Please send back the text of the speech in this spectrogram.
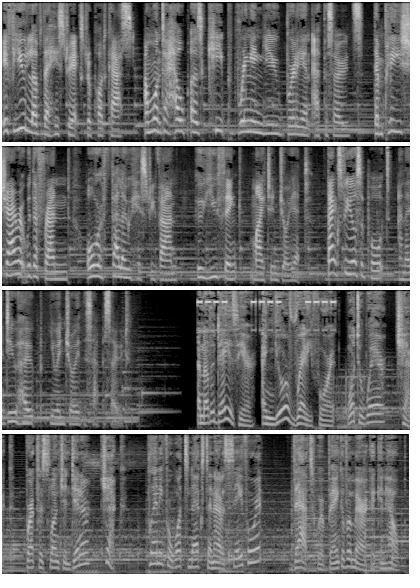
If you love the History Extra podcast and want to help us keep bringing you brilliant episodes, then please share it with a friend or a fellow history fan who you think might enjoy it. Thanks for your support, and I do hope you enjoy this episode. Another day is here, and you're ready for it. What to wear? Check. Breakfast, lunch, and dinner? Check. Planning for what's next and how to save for it? That's where Bank of America can help.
